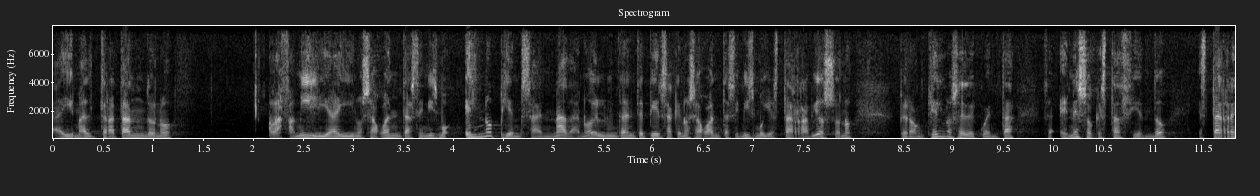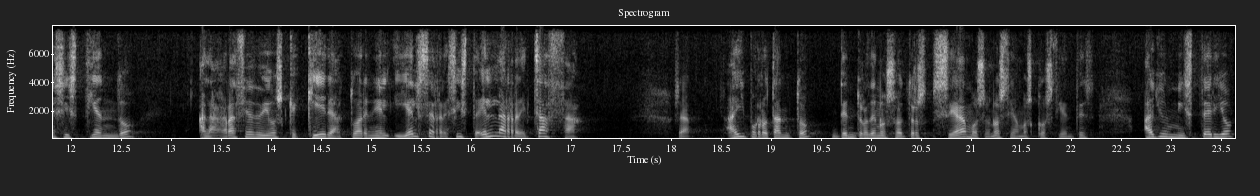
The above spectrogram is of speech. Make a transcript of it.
ahí maltratando ¿no? A la familia y no se aguanta a sí mismo. Él no piensa en nada, ¿no? Él únicamente piensa que no se aguanta a sí mismo y está rabioso, ¿no? Pero aunque él no se dé cuenta, en eso que está haciendo, está resistiendo a la gracia de Dios que quiere actuar en él y él se resiste, él la rechaza. O sea, hay, por lo tanto, dentro de nosotros, seamos o no seamos conscientes, hay un misterio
